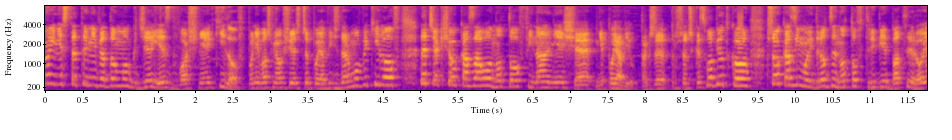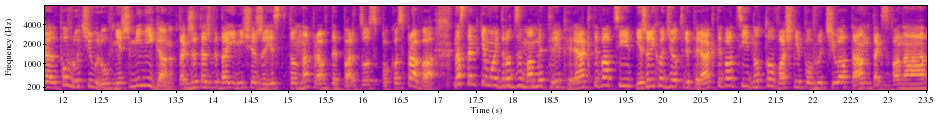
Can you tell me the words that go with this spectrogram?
no i niestety nie wiadomo gdzie jest właśnie kill off, ponieważ miał się jeszcze pojawić darmowy kill off, lecz jak się okazało, no to finalnie się nie pojawił, także troszeczkę słabiutko. Przy okazji, moi drodzy, no to w trybie Battle Royale powrócił również minigun, także też wydaje mi się, że jest to naprawdę bardzo spoko sprawa. Następnie, moi drodzy, mamy tryb reaktywacji. Jeżeli chodzi o tryb reaktywacji, no to właśnie powróciła tam tak zwana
